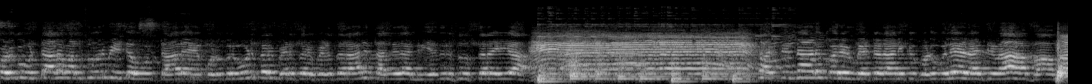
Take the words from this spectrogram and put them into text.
కొడుకు ఉంటారా మనసూరు బిడ్డ ఉంటారే కొడుకులు ఊడతారు పెడతారు పెడతారా అని తల్లిదండ్రి ఎదురు చూస్తారయ్యా. సత్యనాడు కొరకు పెట్టడానికి కొడుకు లేడంటివా బాబా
